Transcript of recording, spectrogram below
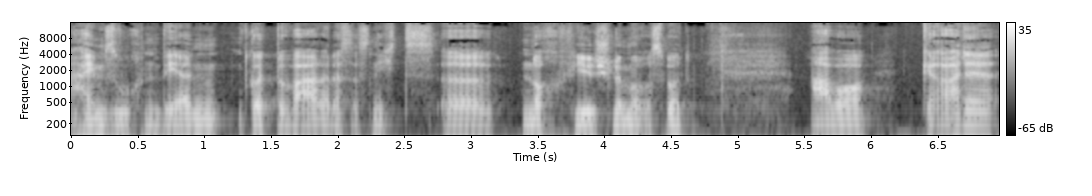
heimsuchen werden. Gott bewahre, dass es nichts äh, noch viel Schlimmeres wird. Aber gerade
